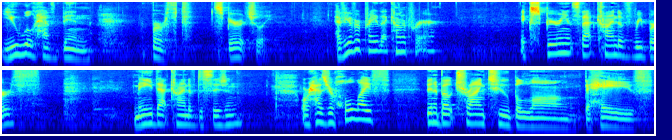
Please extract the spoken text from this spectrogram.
You will have been birthed spiritually. Have you ever prayed that kind of prayer? Experienced that kind of rebirth? made that kind of decision? Or has your whole life been about trying to belong, behave,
